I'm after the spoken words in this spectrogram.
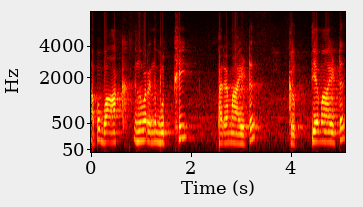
അപ്പോൾ വാക്ക് എന്ന് പറയുന്നത് ബുദ്ധി പരമായിട്ട് കൃത്യമായിട്ട്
